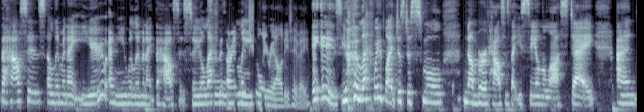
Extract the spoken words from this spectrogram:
the houses eliminate you and you eliminate the houses. So you're left with only Literally reality TV. it is. You're left with like just a small number of houses that you see on the last day. And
